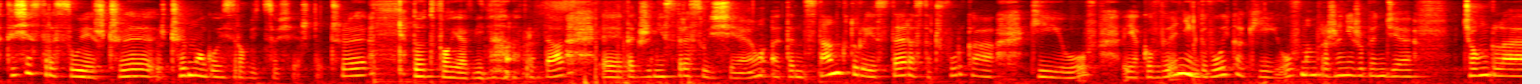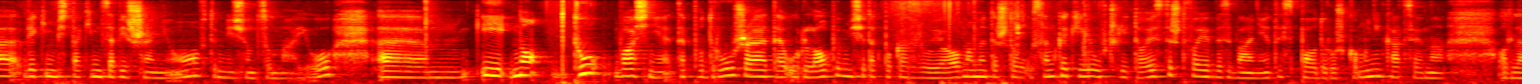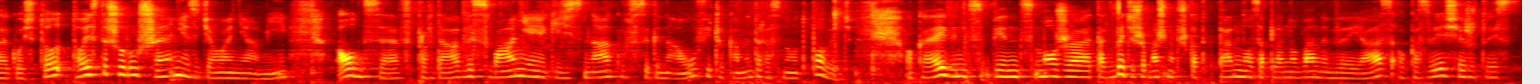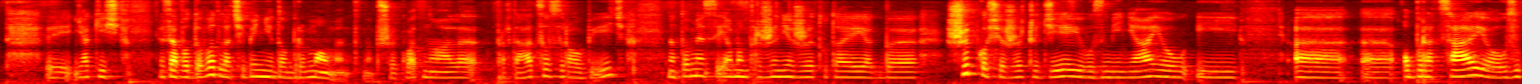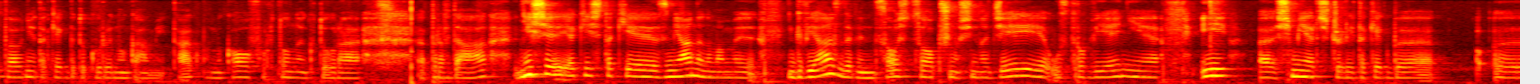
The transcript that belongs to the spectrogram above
ty się stresujesz, czy, czy mogłeś zrobić coś jeszcze, czy to twoja wina, prawda? E, także nie stresuj się. E, ten stan, który jest teraz, ta czwórka kijów, jako wynik dwójka kijów, mam wrażenie, że będzie ciągle w jakimś takim zawieszeniu w tym miesiącu maju. I no tu właśnie te podróże, te urlopy mi się tak pokazują. Mamy też tą ósemkę kijów, czyli to jest też Twoje wyzwanie, to jest podróż, komunikacja na odległość. To, to jest też ruszenie z działaniami, odzew, prawda, wysłanie jakichś znaków, sygnałów i czekamy teraz na odpowiedź. Ok, więc, więc może tak być, że masz na przykład panno zaplanowany wyjazd, okazuje się, że to jest y, jakiś zawodowo dla Ciebie niedobry moment na przykład, no ale prawda, co zrobić? Natomiast ja mam wrażenie, że tutaj jakby szybko się rzeczy dzieją, zmieniają i e, e, obracają zupełnie tak jakby do góry nogami, tak? Mamy koło fortuny, które, e, prawda, niesie jakieś takie zmiany, no mamy gwiazdy, więc coś, co przynosi nadzieję, uzdrowienie i śmierć, czyli tak jakby E,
